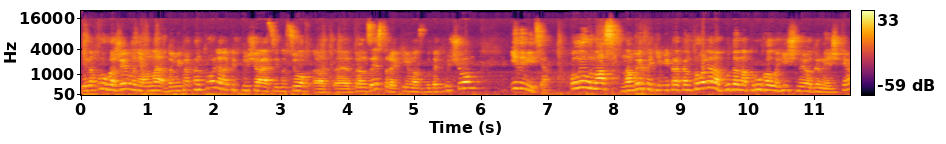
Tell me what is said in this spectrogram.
І напруга живлення вона до мікроконтролера підключається і до цього е, е, транзистора, який у нас буде ключом. І дивіться, коли у нас на виході мікроконтролера буде напруга логічної одинички,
